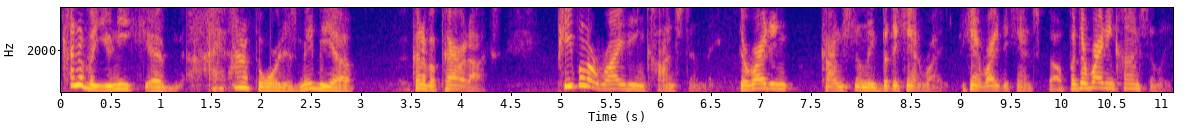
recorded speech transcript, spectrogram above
kind of a unique, uh, I don't know if the word is, maybe a kind of a paradox. People are writing constantly. They're writing constantly, but they can't write. They can't write, they can't spell, but they're writing constantly.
